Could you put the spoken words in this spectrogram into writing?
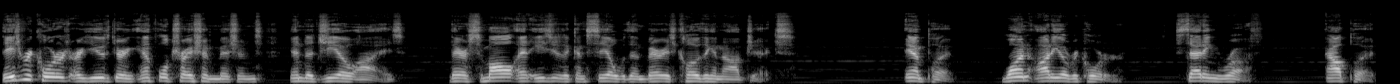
These recorders are used during infiltration missions into GOIs. They are small and easy to conceal within various clothing and objects. Input: 1 audio recorder. Setting rough. Output:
